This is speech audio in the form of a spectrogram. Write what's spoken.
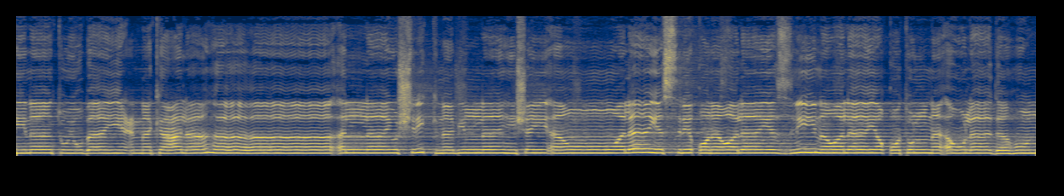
المؤمنات يبايعنك على ألا يشركن بالله شيئا ولا يسرقن ولا يزنين ولا يقتلن أولادهن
